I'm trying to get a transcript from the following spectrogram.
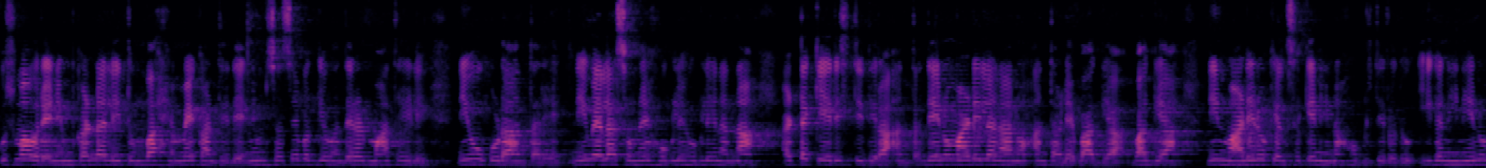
ಕುಸುಮ ಅವರೇ ನಿಮ್ಮ ಕಣ್ಣಲ್ಲಿ ತುಂಬ ಹೆಮ್ಮೆ ಕಾಣ್ತಿದೆ. ನಿಮ್ಮ ಸೊಸೆ ಬಗ್ಗೆ ಒಂದೆರಡು ಮಾತು ಹೇಳಿ, ನೀವು ಕೂಡ ಅಂತಾರೆ. ನೀವೆಲ್ಲ ಸುಮ್ಮನೆ ಹೋಗಲಿ ಹೋಗಲಿ ನನ್ನ ಅಟ್ಟಕ್ಕೆ ಏರಿಸ್ತಿದ್ದೀರಾ ಅಂಥದ್ದೇನೂ ಮಾಡಿಲ್ಲ ನಾನು ಅಂತಾಳೆ ಭಾಗ್ಯ. ಭಾಗ್ಯ, ನೀನು ಮಾಡಿರೋ ಕೆಲಸಕ್ಕೆ ನಿನ್ನ ಹೊಗಳ್ತಿರೋದು. ಈಗ ನೀನೇನು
